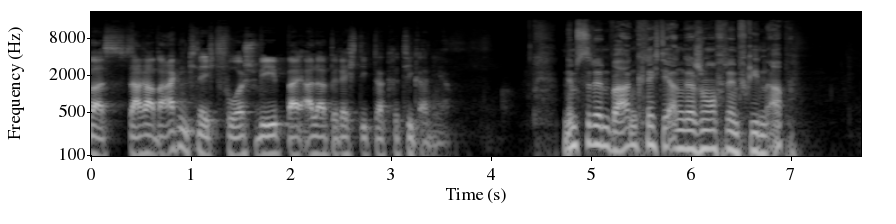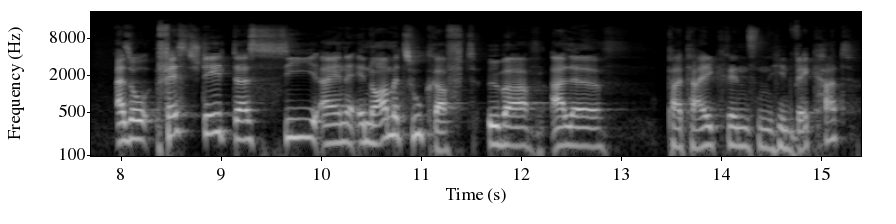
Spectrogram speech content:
was Sarah Wagenknecht vorschwebt bei aller berechtigter Kritik an ihr. Nimmst du denn Wagenknecht ihr Engagement für den Frieden ab? Also fest steht, dass sie eine enorme Zugkraft über alle Parteigrenzen hinweg hat.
